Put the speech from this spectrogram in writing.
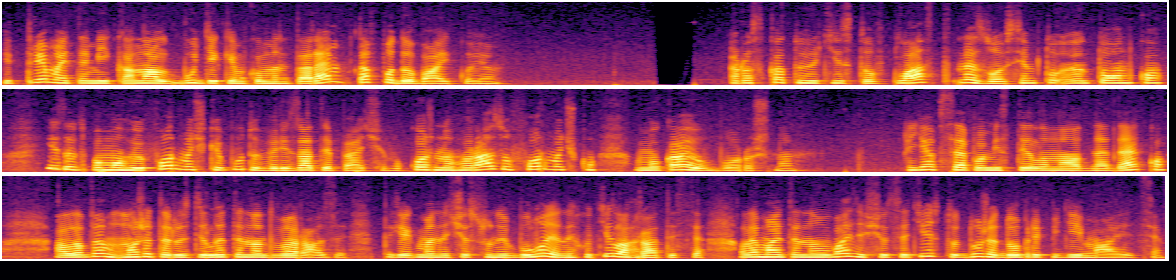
підтримайте мій канал будь-яким коментарем та вподобайкою. Розкатую тісто в пласт не зовсім тонко, і за допомогою формочки буду вирізати печиво. Кожного разу формочку вмокаю в борошно. Я все помістила на одне деко, але ви можете розділити на два рази. Так як в мене часу не було, я не хотіла гратися, але майте на увазі, що це тісто дуже добре підіймається.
